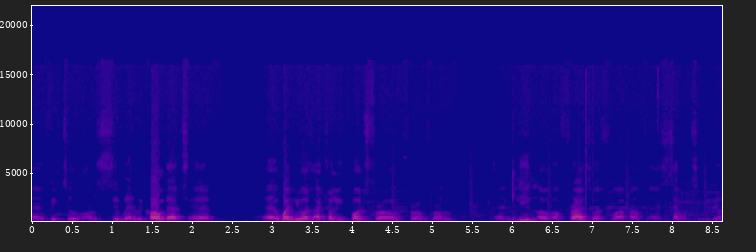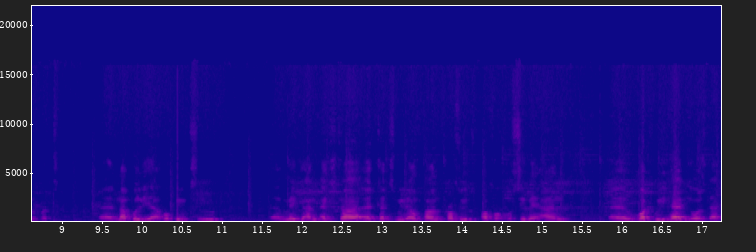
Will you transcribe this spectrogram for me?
uh, Victor Osimhen. Recall that uh, uh, when he was actually bought from from from uh, Lille of, France was for about uh, 70 million, but Napoli are hoping to make an extra uh, 30 million pound profit off of Osimhen. And what we heard was that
